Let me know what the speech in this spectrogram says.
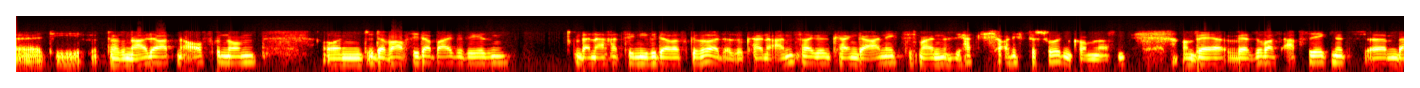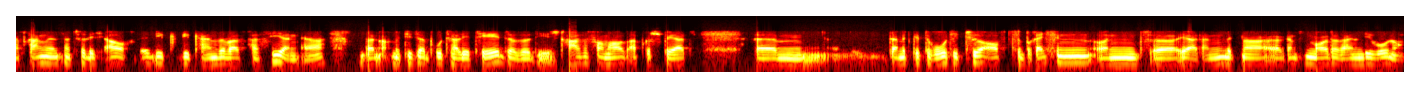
äh die Personaldaten aufgenommen. Und da war auch sie dabei gewesen. Und danach hat sie nie wieder was gehört. Also keine Anzeige, kein gar nichts. Ich meine, sie hat sich auch nicht zu Schulden kommen lassen. Und wer, wer sowas absegnet, ähm, da fragen wir uns natürlich auch, wie, wie kann sowas passieren? Ja? Und dann auch mit dieser Brutalität, also die Straße vorm Haus abgesperrt, ähm, damit gedroht, die Tür aufzubrechen und äh, ja, dann mit einer ganzen Meuterei in die Wohnung.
